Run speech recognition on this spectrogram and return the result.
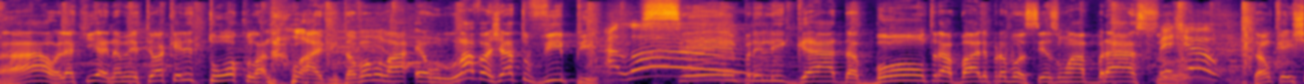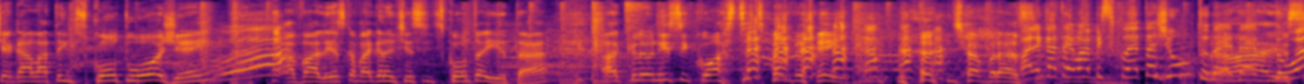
Ah, olha aqui, ainda meteu aquele toco lá na live. Então vamos lá, é o Lava Jato VIP. Alô! Sempre ligada. Bom trabalho pra vocês, um abraço. Beijão. Então quem chegar lá tem desconto hoje, hein? Ô! A Valesca vai garantir esse desconto aí, tá? A Cleonice Costa também. Grande abraço. Olha que eu tenho uma bicicleta junto, né? Ah, Duas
